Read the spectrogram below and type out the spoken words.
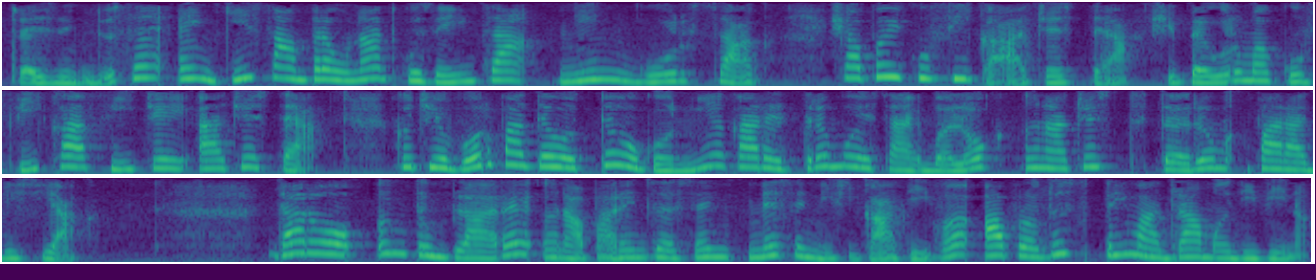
Trezindu-se, Enki s-a împreunat cu zeița Ningur Sag și apoi cu fica acestea și pe urmă cu fica fiicei acestea, căci e vorba de o teogonie care trebuie să aibă loc în acest tărâm paradisiac. Dar o întâmplare, în aparență nesemnificativă, a produs prima dramă divină.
